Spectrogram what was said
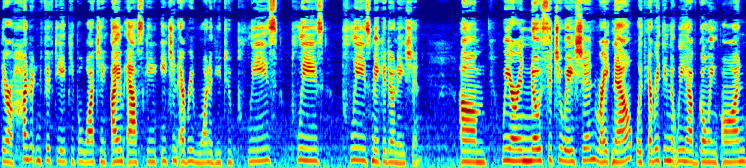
there are 158 people watching. I am asking each and every one of you to please, please, please make a donation. Um, we are in no situation right now with everything that we have going on.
